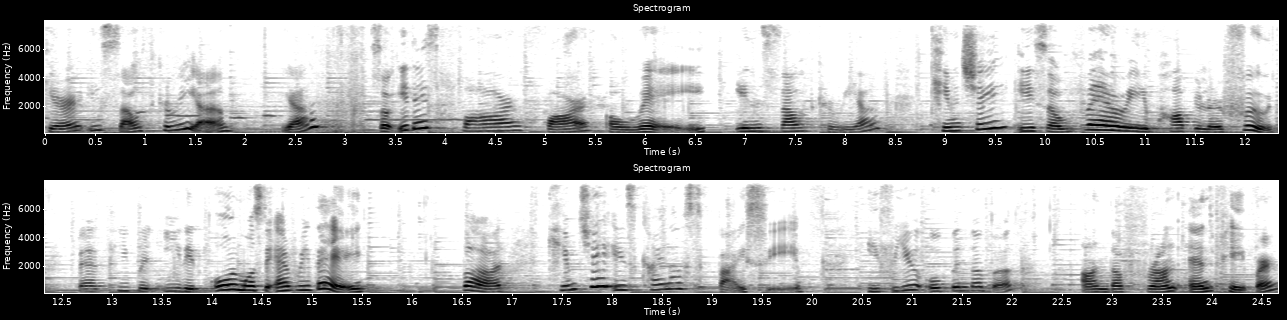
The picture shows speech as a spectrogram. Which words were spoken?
here is South Korea. Yeah? So it is far, far away. In South Korea, kimchi is a very popular food that people eat it almost every day. But kimchi is kind of spicy. If you open the book, on the front end paper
